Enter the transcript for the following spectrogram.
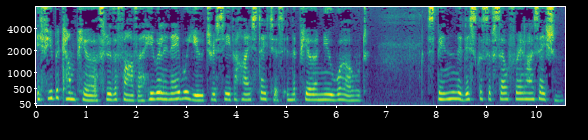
If you become pure through the Father, He will enable you to receive a high status in the pure new world. Spin the discus of self-realization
